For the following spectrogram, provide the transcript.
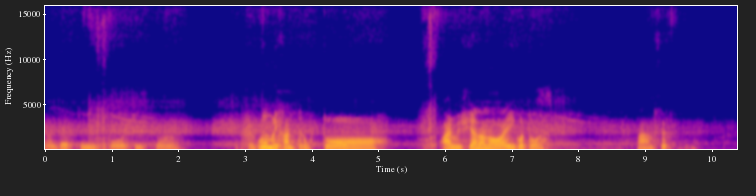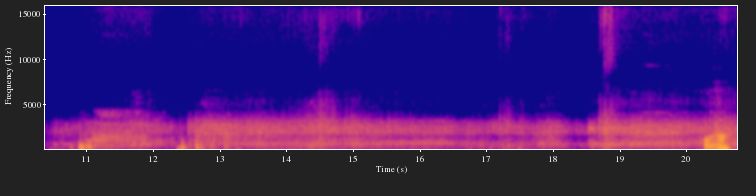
Onda će mi poći sam. Umri Hunteru. To... Ajmo još jedan ovaj i gotovo je. Nadam se. Uf. Dug trek. Ovo je.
